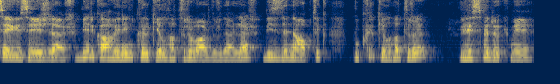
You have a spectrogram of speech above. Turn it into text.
sevgili seyirciler, bir kahvenin 40 yıl hatırı vardır derler. Biz de ne yaptık? Bu 40 yıl hatırı resme dökmeye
